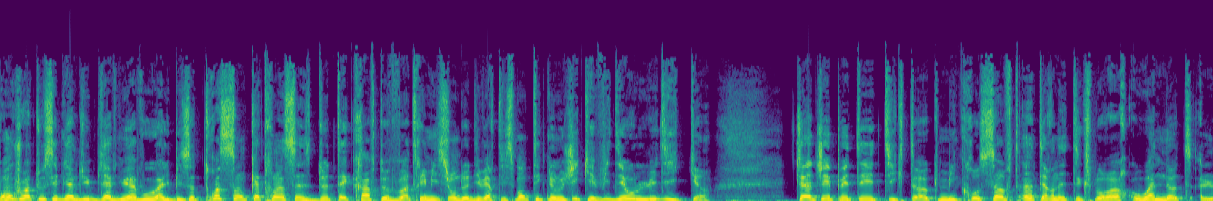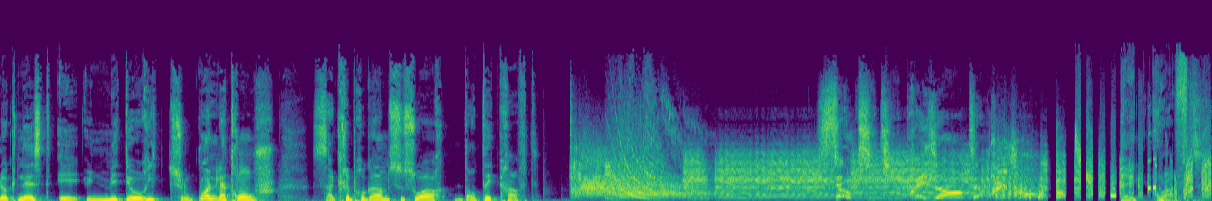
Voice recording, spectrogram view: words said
Bonjour à tous et bienvenue, bienvenue à vous à l'épisode 396 de TechCraft, votre émission de divertissement technologique et vidéo ludique. ChatGPT, TikTok, Microsoft, Internet Explorer, OneNote, Locknest et une météorite sur le coin de la tronche. Sacré programme ce soir dans TechCraft. TechCraft.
